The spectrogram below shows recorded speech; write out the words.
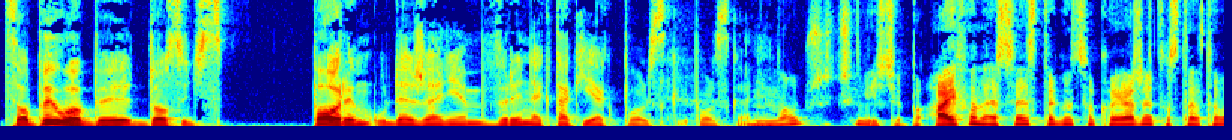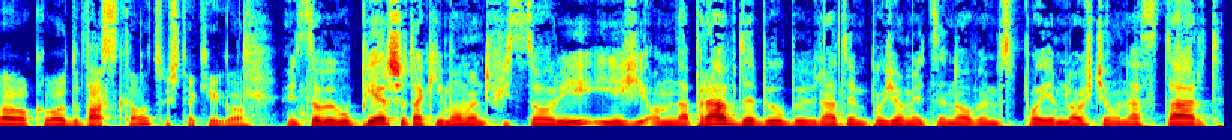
co byłoby dosyć sporym uderzeniem w rynek taki jak Polska. Polska nie? No, rzeczywiście. Bo iPhone SE, z tego co kojarzę, to startował około 200, tak. coś takiego. Więc to by był pierwszy taki moment w historii i jeśli on naprawdę byłby na tym poziomie cenowym z pojemnością na start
